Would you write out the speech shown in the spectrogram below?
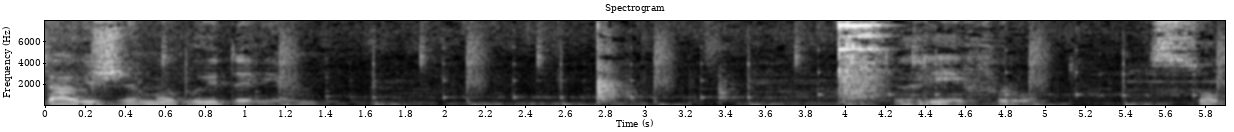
Также мы выдавим грейпфрут, сок.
